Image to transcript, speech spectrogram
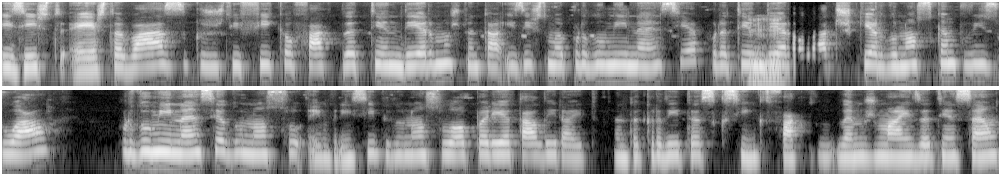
Existe, é esta base que justifica o facto de atendermos, portanto, existe uma predominância por atender uhum. ao lado esquerdo do nosso campo visual predominância do nosso, em princípio, do nosso lobo parietal direito. Portanto, acredita-se que sim, que de facto damos mais atenção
